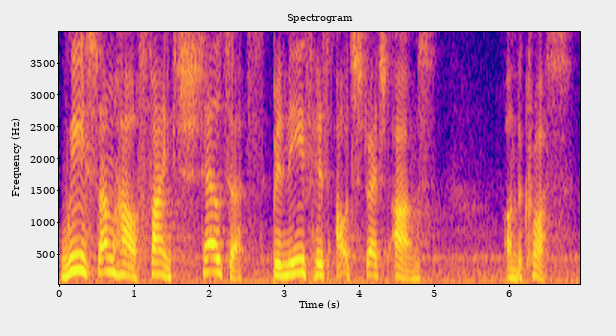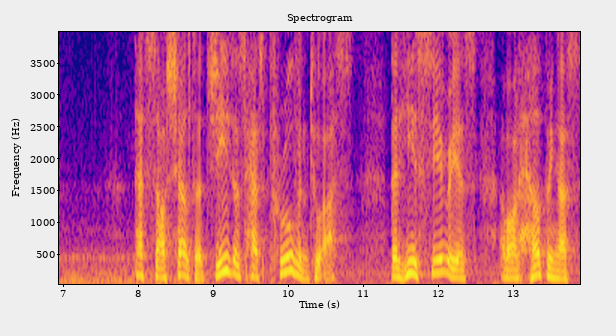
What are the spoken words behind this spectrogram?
we somehow find shelter beneath his outstretched arms on the cross. That's our shelter. Jesus has proven to us that he is serious about helping us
